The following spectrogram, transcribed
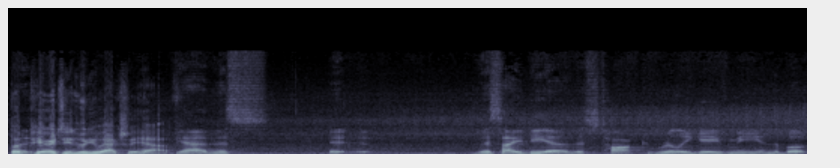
but But- parenting who you actually have. Yeah, and this it, it- this idea, this talk, really gave me in the book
